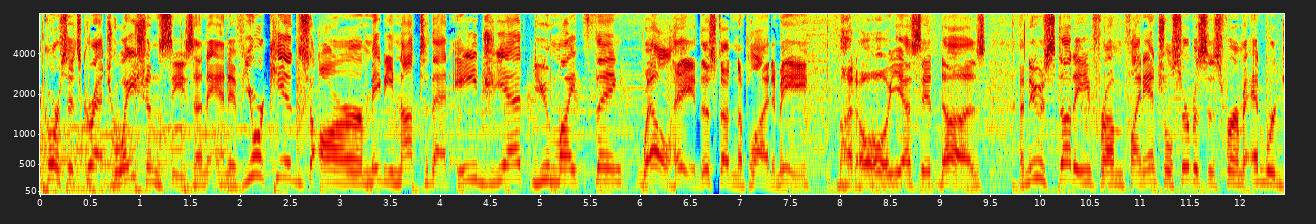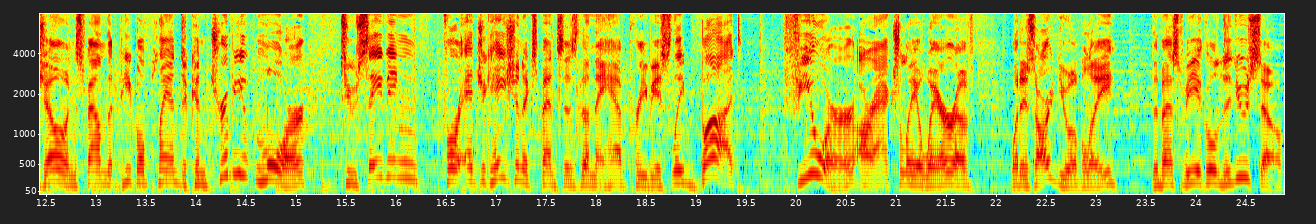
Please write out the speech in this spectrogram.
Of course, it's graduation season, and if your kids are maybe not to that age yet, you might think, well, hey, this doesn't apply to me. But oh, yes, it does. A new study from financial services firm Edward Jones found that people plan to contribute more to saving for education expenses than they have previously, but fewer are actually aware of what is arguably the best vehicle to do so.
